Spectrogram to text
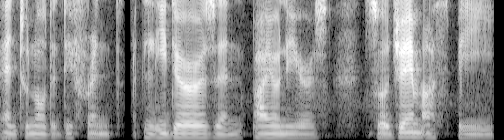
and to know the different leaders and pioneers. So James Aspey,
